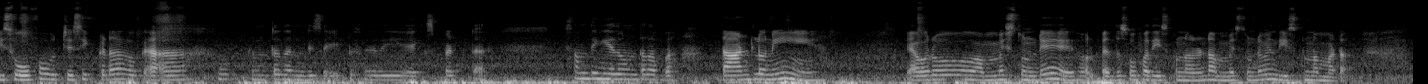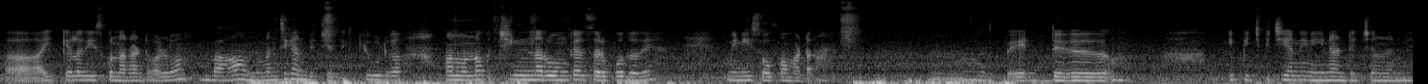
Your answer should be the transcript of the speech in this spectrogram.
ఈ సోఫా వచ్చేసి ఇక్కడ ఒక ఉంటుందండి సైట్ అది ఎక్స్పెక్ట్ సంథింగ్ ఏదో ఉంటుందబ్బా. దాంట్లోని ఎవరో అమ్మేస్తుంటే వాళ్ళు పెద్ద సోఫా తీసుకున్నారంటే అమ్మేస్తుంటే మేము తీసుకున్నాం అన్నమాట ఇక్కేలో తీసుకున్నారంట వాళ్ళు. బాగుంది మంచిగా అనిపించింది. క్యూట్గా. మనం ఉన్న ఒక చిన్న రూమ్కి అది సరిపోతుంది. మినీ సోఫా అన్నమాట. బెడ్ ఈ పిచ్చి పిచ్చి అన్నీ నేనే అంటించానండి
